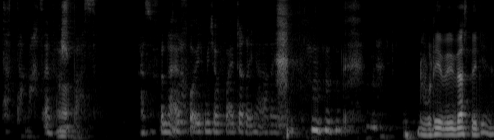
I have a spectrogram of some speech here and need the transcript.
da, da macht es einfach ja. Spaß. Also von daher freue ich mich auf weitere Jahre. Wie war es bei dir?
